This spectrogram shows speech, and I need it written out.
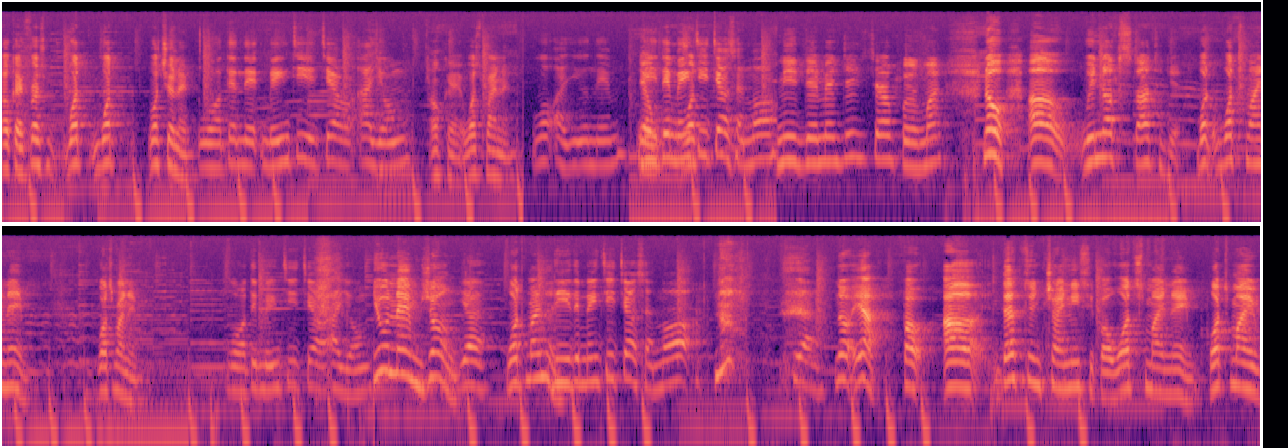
Okay, first, what, what, what's your name? 我的名名字叫阿勇 Okay, what's my name? What are your name？ Yeah, 你的名 what- 字叫什么？ Need the magic job for my- No, uh, we're not started yet. What, what's my name? What's my name? 我的名字叫阿勇。 Your name, Zhong. Yeah， What's my name? 你的名字叫什么？是 yeah. No, yeah, but uh, that's in Chinese. But what's my name? What's my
